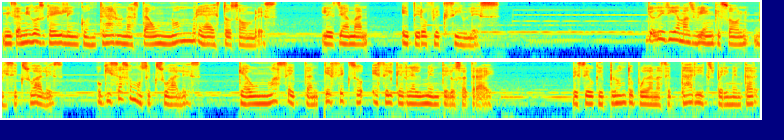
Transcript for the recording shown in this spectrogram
Mis amigos gay le encontraron hasta un nombre a estos hombres. Les llaman heteroflexibles. Yo diría más bien que son bisexuales o quizás homosexuales, que aún no aceptan qué sexo es el que realmente los atrae. Deseo que pronto puedan aceptar y experimentar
